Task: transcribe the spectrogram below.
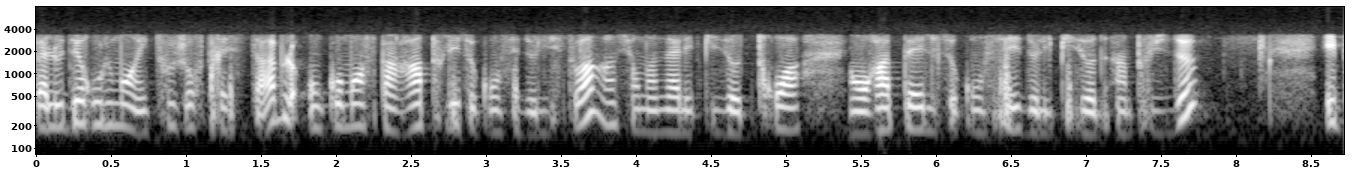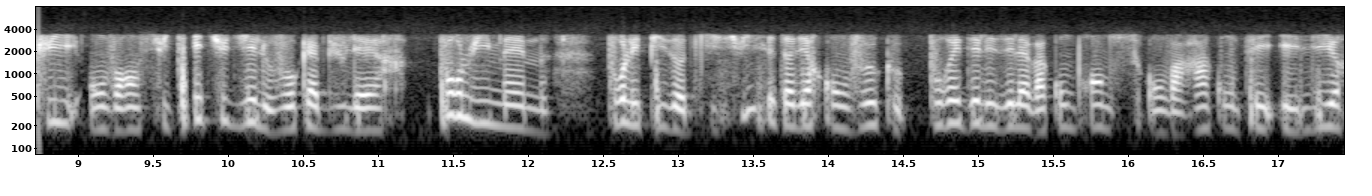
bah, le déroulement est toujours très stable. On commence par rappeler ce qu'on sait de l'histoire. Hein. Si on en a l'épisode 3, on rappelle ce qu'on sait de l'épisode 1 plus 2. Et puis, on va ensuite étudier le vocabulaire pour lui-même pour l'épisode qui suit, c'est-à-dire qu'on veut que pour aider les élèves à comprendre ce qu'on va raconter et lire,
